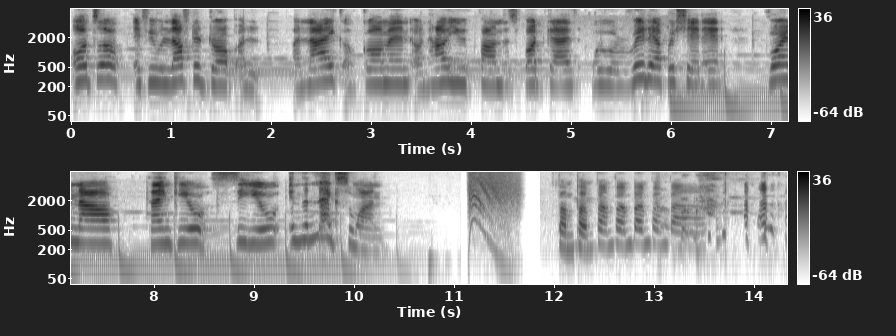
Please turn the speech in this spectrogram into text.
Also, if you would love to drop a, a like, a comment on how you found this podcast, we would really appreciate it. For now, Thank you. See you in the next one. Pum pum pum pum pum pum pum.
